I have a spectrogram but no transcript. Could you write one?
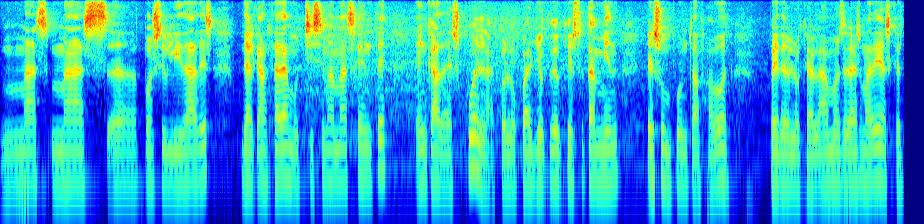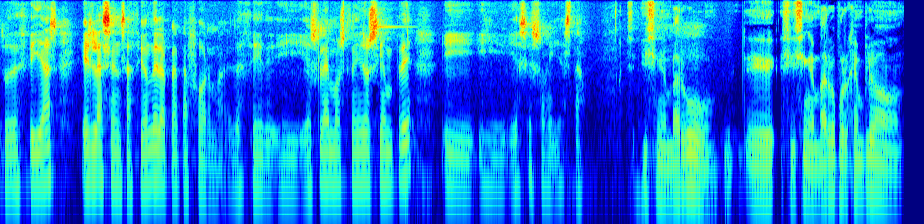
más, más uh, posibilidades de alcanzar a muchísima más gente en cada escuela, con lo cual yo creo que esto también es un punto a favor. Pero lo que hablábamos de las mareas que tú decías es la sensación de la plataforma, es decir, y eso la hemos tenido siempre y, es eso y ya está. Y sin embargo, eh, si sin embargo, por ejemplo,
